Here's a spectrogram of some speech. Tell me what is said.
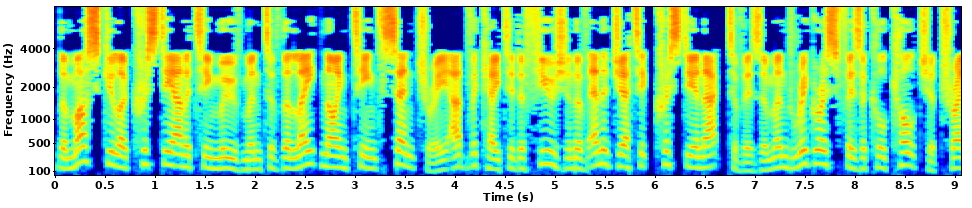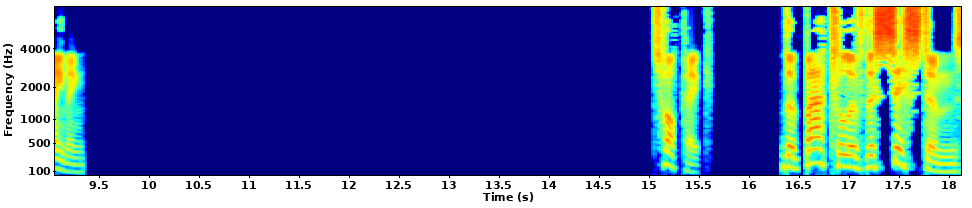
The muscular Christianity movement of the late 19th century advocated a fusion of energetic Christian activism and rigorous physical culture training. The Battle of the Systems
